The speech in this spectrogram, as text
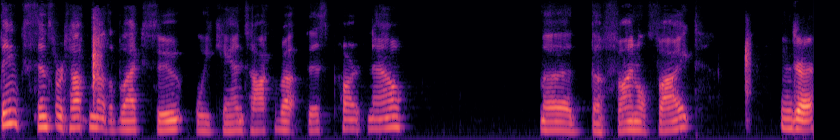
think since we're talking about the black suit, we can talk about this part now. The the final fight. Okay.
